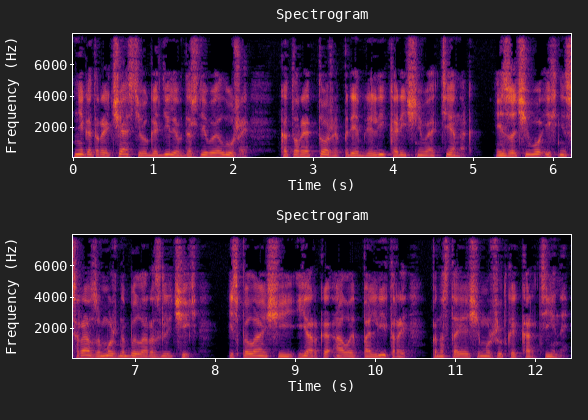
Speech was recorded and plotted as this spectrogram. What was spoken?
Некоторые части угодили в дождевые лужи, которые тоже приобрели коричневый оттенок, из-за чего их не сразу можно было различить, из пылающей ярко-алой палитры по-настоящему жуткой картины.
